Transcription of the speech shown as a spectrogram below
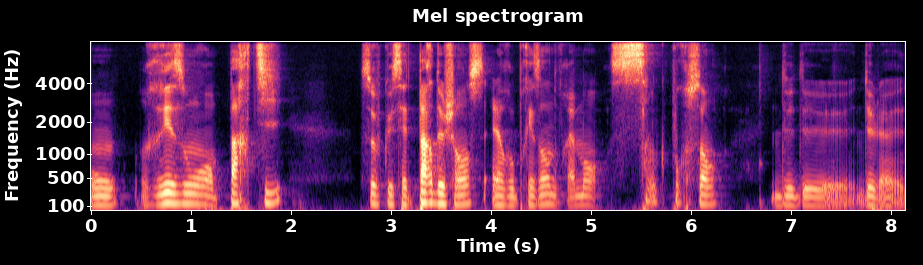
ont raison en partie. Sauf que cette part de chance, elle représente vraiment 5% de, de, de,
